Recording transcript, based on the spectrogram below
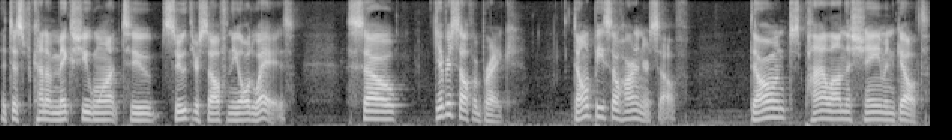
It just kind of makes you want to soothe yourself in the old ways. So give yourself a break. Don't be so hard on yourself. Don't pile on the shame and guilt.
